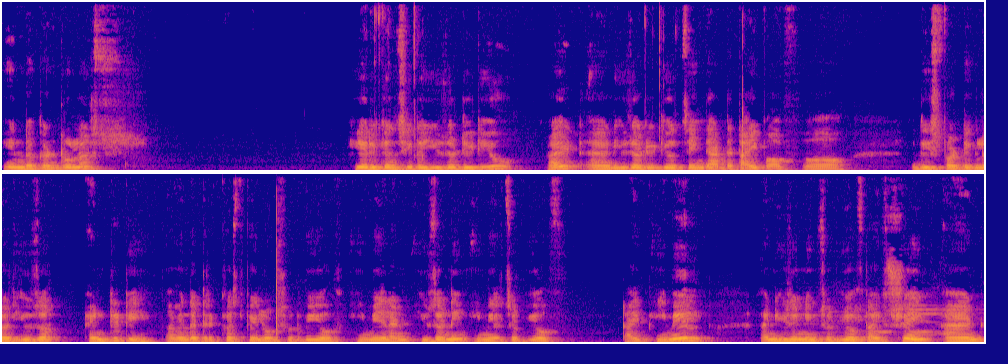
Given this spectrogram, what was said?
in the controllers, here you can see the user DTO, right? And user DTO saying that the type of uh, this particular user entity i mean that request payload should be of email and username. Email should be of type email and username should be of type string and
